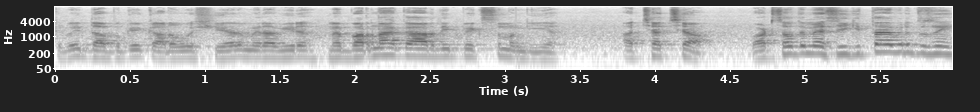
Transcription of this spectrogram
ਤੇ ਬਈ ਦੱਬ ਕੇ ਕਰੋ ਸ਼ੇਅਰ ਮੇਰਾ ਵੀਰ। ਮੈਂ ਵਰਨਾ ਕਾਰ ਦੀ ਪਿਕਸ ਮੰਗੀ ਆ। ਅੱਛਾ ਅੱਛਾ। WhatsApp ਤੇ ਮੈਸੇਜ ਕੀਤਾ ਹੈ ਵੀਰ ਤੁਸੀਂ?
